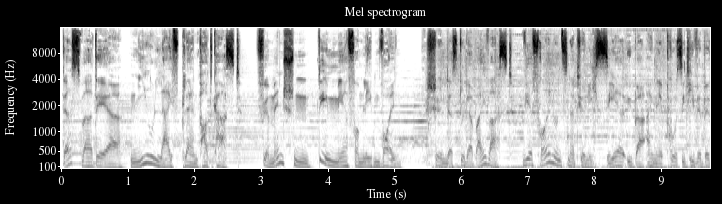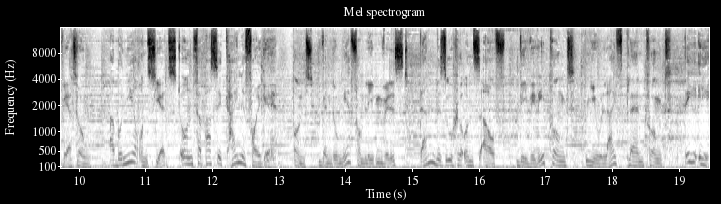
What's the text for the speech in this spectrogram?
Das war der New Life Plan Podcast. Für Menschen, die mehr vom Leben wollen. Schön, dass du dabei warst. Wir freuen uns natürlich sehr über eine positive Bewertung. Abonnier uns jetzt und verpasse keine Folge. Und wenn du mehr vom Leben willst, dann besuche uns auf www.newlifeplan.de.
